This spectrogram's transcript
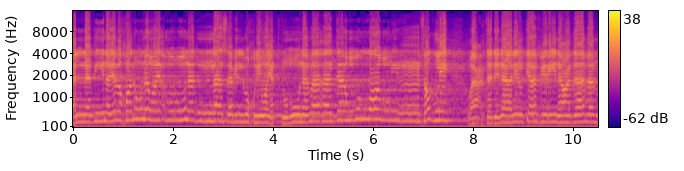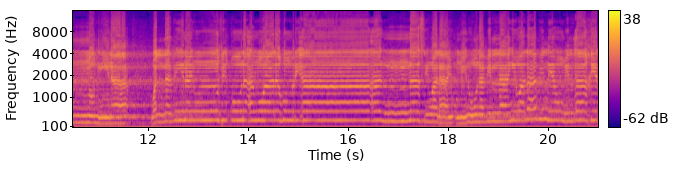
الذين يبخلون ويأمرون الناس بالبخل ويكتمون ما آتاهم الله من فضله واعتدنا للكافرين عذابا مهينا والذين ينفقون أموالهم رئاء الناس ولا يؤمنون بالله ولا باليوم الآخر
